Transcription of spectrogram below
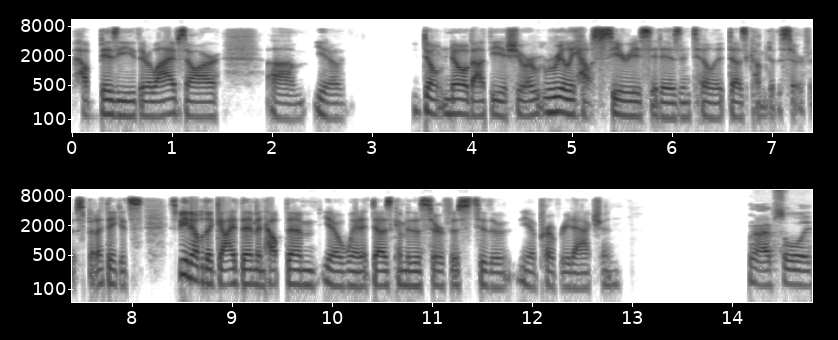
how busy their lives are um, you know don't know about the issue or really how serious it is until it does come to the surface. But I think it's it's being able to guide them and help them, you know, when it does come to the surface to the you know, appropriate action. Absolutely.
